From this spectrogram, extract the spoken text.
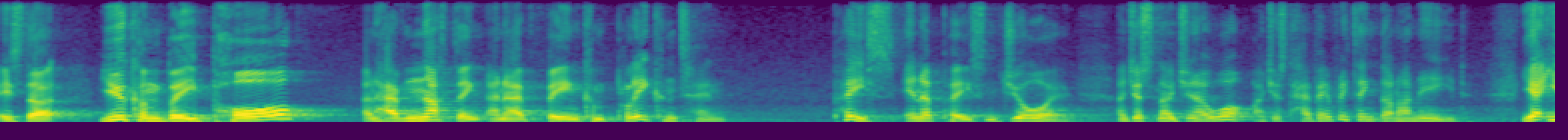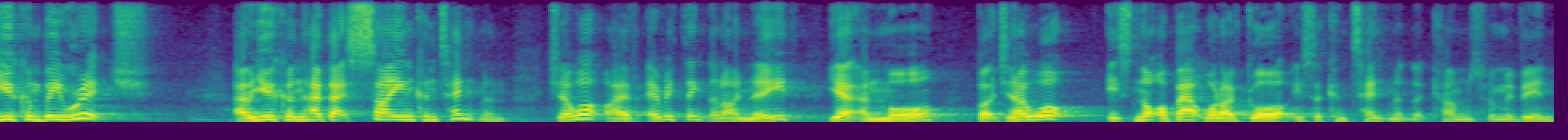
is that you can be poor and have nothing and have been complete content. Peace, inner peace and joy. And just know, do you know what? I just have everything that I need. Yet you can be rich and you can have that same contentment. Do you know what? I have everything that I need, yeah, and more. But do you know what? It's not about what I've got, it's a contentment that comes from within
